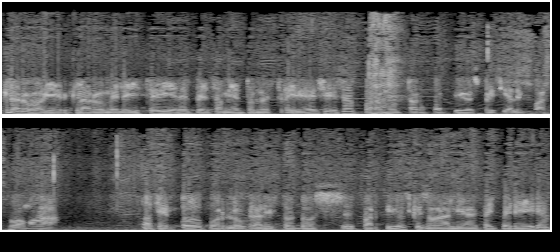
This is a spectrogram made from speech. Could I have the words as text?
Claro, Javier, claro, me leíste bien el pensamiento. Nuestra idea es esa para montar un partido especial en Pasto. Vamos a hacer todo por lograr estos dos eh, partidos que son Alianza y Pereira.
